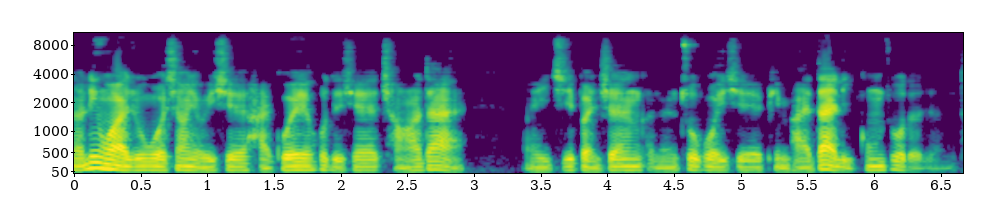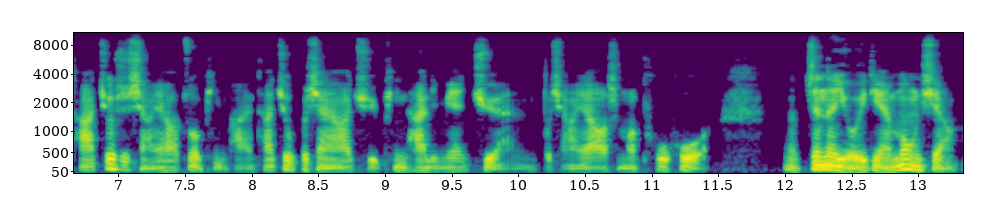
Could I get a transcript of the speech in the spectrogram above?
那另外，如果像有一些海归或者一些厂二代啊，以及本身可能做过一些品牌代理工作的人，他就是想要做品牌，他就不想要去平台里面卷，不想要什么铺货，那真的有一点梦想，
